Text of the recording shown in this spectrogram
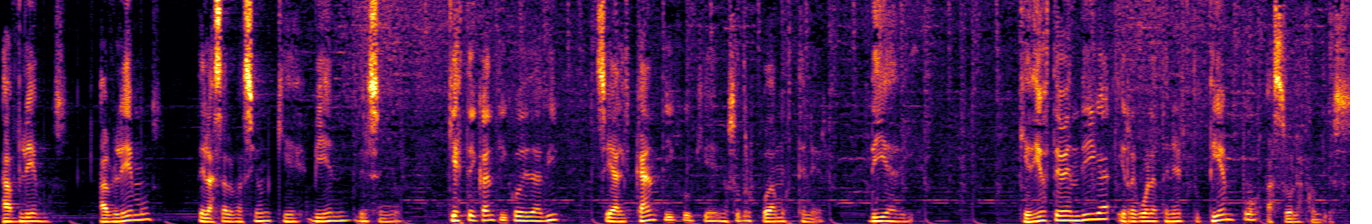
Hablemos, hablemos de la salvación que viene del Señor. Que este cántico de David sea el cántico que nosotros podamos tener día a día. Que Dios te bendiga y recuerda tener tu tiempo a solas con Dios.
